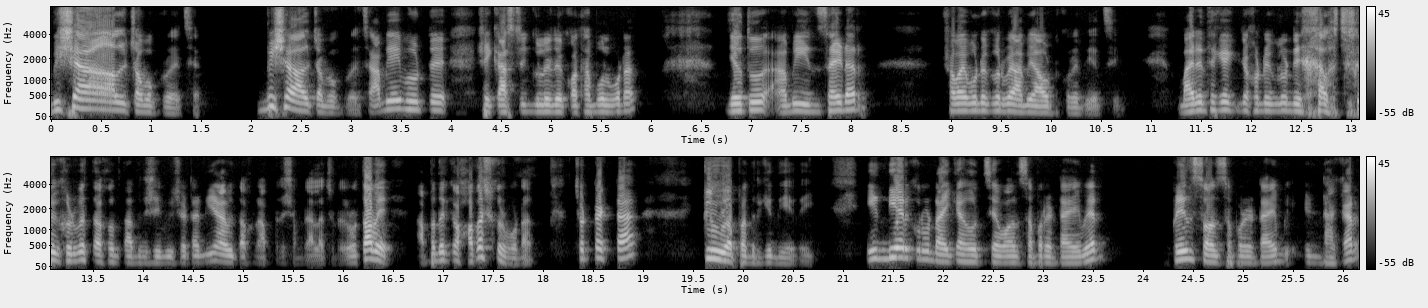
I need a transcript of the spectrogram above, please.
বিশাল চমক রয়েছে। বিশাল চমক রয়েছে। আমি এই মুহূর্তে সেই কাস্টিংগুলো নিয়ে কথা বলব না। যেহেতু আমি ইনসাইডার সবাই মনে করবে আমি আউট করে দিয়েছি। বাইরে থেকে যখন এগুলো নিয়ে আলোচনা করবে তখন তাদের সেই বিষয়টা নিয়ে আমি তখন আপনাদের সামনে আলোচনা করব তবে আপনাদেরকে হতাশ করব না। ছোট্ট একটা ক্লু আপনাদেরকে দিয়ে দেই। ইন্ডিয়ার কোন নায়িকা হচ্ছে 'ওয়ান্স আপন এ টাইম' এর 'prince once upon a time ইন ঢাকার'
